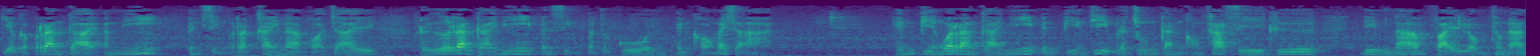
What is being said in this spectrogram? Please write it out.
เกี่ยวกับร่างกายอันนี้เป็นสิ่งรักใคร่น่าพอใจ หรือร่างกายนี้เป็นสิ่งปฏิกูลเป็นของไม่สะอาด เห็นเพียงว่าร่างกายนี้เป็นเพียงที่ประชุมกันของธาตุสีคือ ดินน้ำไฟลมเท่านั้น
